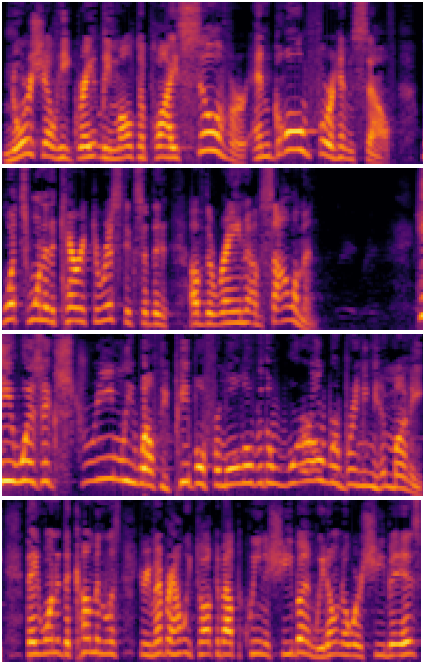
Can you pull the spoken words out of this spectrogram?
Nor shall he greatly multiply silver and gold for himself. What's one of the characteristics of the, of the reign of Solomon? He was extremely wealthy. People from all over the world were bringing him money. They wanted to come and listen. You remember how we talked about the Queen of Sheba and we don't know where Sheba is?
